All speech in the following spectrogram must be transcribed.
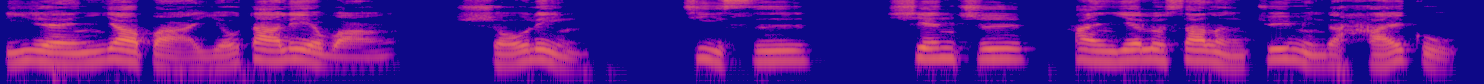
敌人要把犹大列王、首领、祭司、先知和耶路撒冷居民的骸骨，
